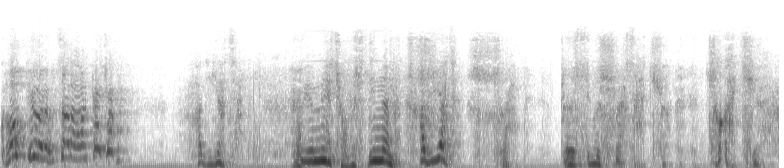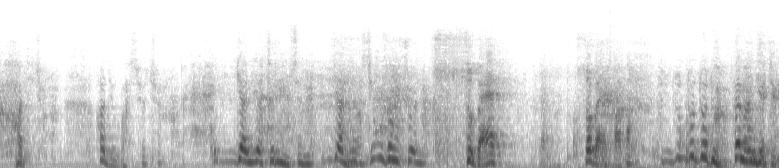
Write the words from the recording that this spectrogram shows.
Kov diyorum sana arkadaşım. Hadi yat sen. Uyumaya çalış dinleme. Hadi yat. Şuram. Göğsümü şurası açıyor. Çok açıyor. Hadi canım. Hadi Vasyacığım. Gel yatırayım seni. Gel Vasya uzan şöyle. Su ver. Su ver baba. Dur dur dur. Hemen getir.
